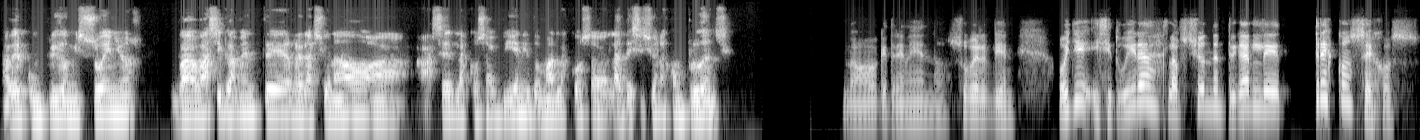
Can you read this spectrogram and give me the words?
haber cumplido mis sueños va básicamente relacionado a, hacer las cosas bien y tomar las cosas, las decisiones con prudencia. No, qué tremendo, súper bien. Oye, y si tuvieras la opción de entregarle tres consejos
